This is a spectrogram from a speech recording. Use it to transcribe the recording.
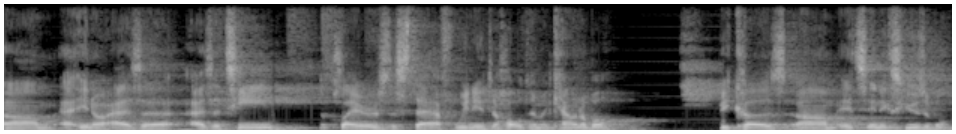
Um, you know, as a as a team, the players, the staff, we need to hold him accountable because um, it's inexcusable.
